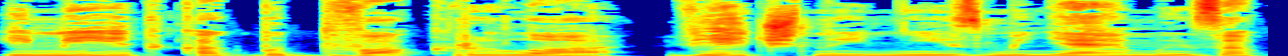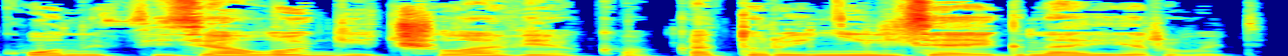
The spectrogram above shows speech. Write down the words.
имеет как бы два крыла, вечные неизменяемые законы физиологии человека, которые нельзя игнорировать,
